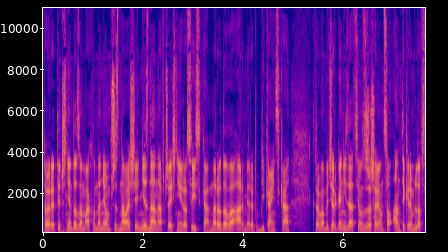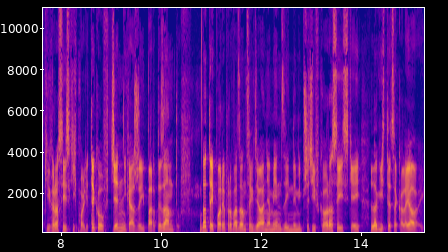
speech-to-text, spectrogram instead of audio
Teoretycznie do zamachu na nią przyznała się nieznana wcześniej rosyjska Narodowa Armia Republikańska, która ma być organizacją zrzeszającą antykremlowskich rosyjskich polityków, dziennikarzy i partyzantów, do tej pory prowadzących działania m.in. przeciwko rosyjskiej logistyce kolejowej.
